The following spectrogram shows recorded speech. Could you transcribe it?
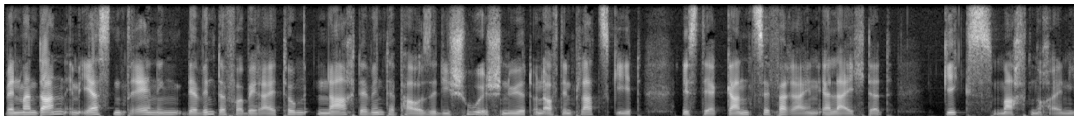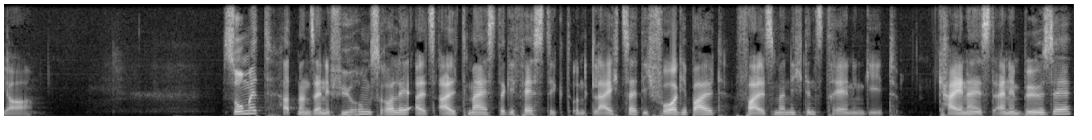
Wenn man dann im ersten Training der Wintervorbereitung nach der Winterpause die Schuhe schnürt und auf den Platz geht, ist der ganze Verein erleichtert. Gix macht noch ein Jahr. Somit hat man seine Führungsrolle als Altmeister gefestigt und gleichzeitig vorgeballt, falls man nicht ins Training geht. Keiner ist einem böse,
